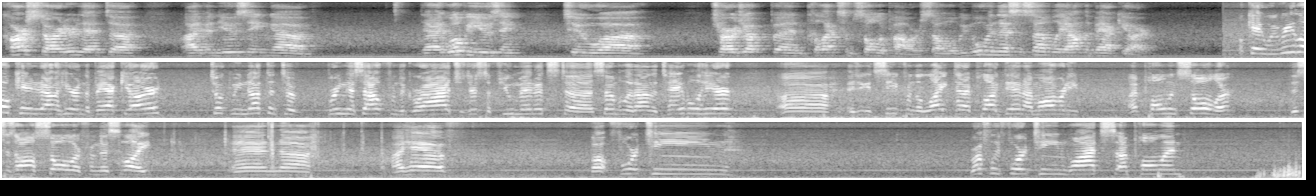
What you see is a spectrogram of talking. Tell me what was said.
car starter that I've been using, that I will be using to charge up and collect some solar power. So we'll be moving this assembly out in the backyard. Okay, we relocated out here in the backyard. Took me nothing to bring this out from the garage, just a few minutes to assemble it on the table here. Uh, as you can see from the light that I plugged in, I'm already, I'm pulling solar. This is all solar from this light. And uh, I have about 14, roughly 14 watts I'm pulling.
